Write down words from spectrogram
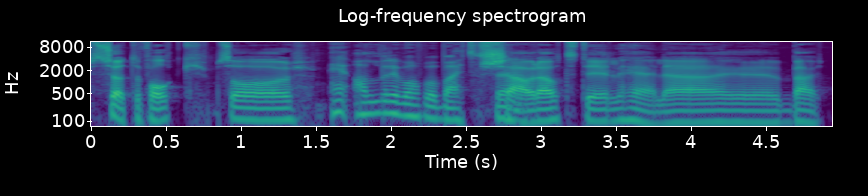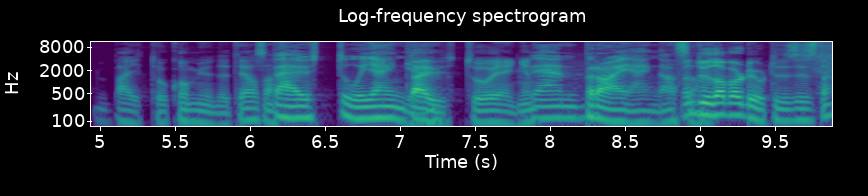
søte folk. Så Jeg har aldri vært på Beitostølen. shout-out til hele eh, Beito community, altså. Bauto-gjengen. Bauto-gjengen. Det er en bra gjeng, altså. Men du, da, hva har du gjort i det siste?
